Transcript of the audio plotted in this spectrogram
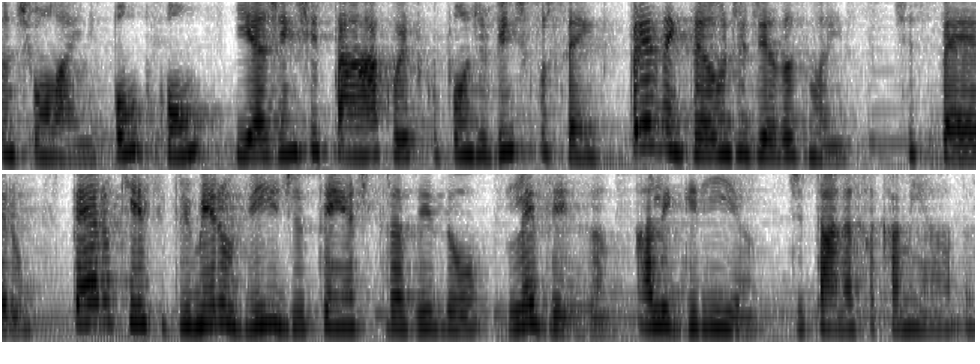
www.educaçãoinfantilonline.com e a gente tá com esse cupom de 20% presentão de Dia das Mães. Te espero. Espero que esse primeiro vídeo tenha te trazido leveza, alegria de estar tá nessa caminhada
